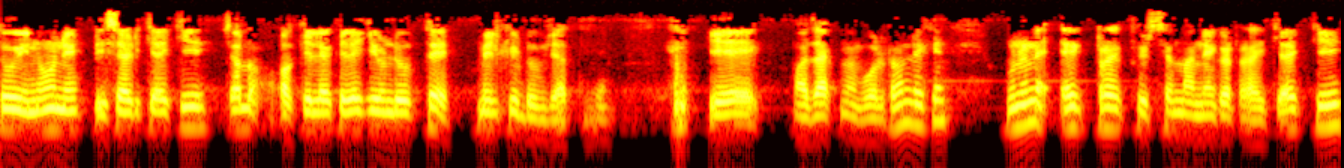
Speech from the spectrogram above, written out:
तो इन्होंने डिसाइड किया कि चलो, अकेले अकेले क्यों डूबते? मिलकर डूब जाते हैं। ये मज़ाक में बोल रहा हूँ, लेकिन उन्होंने एक ट्राई फिर से मानने का ट्राई किया कि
